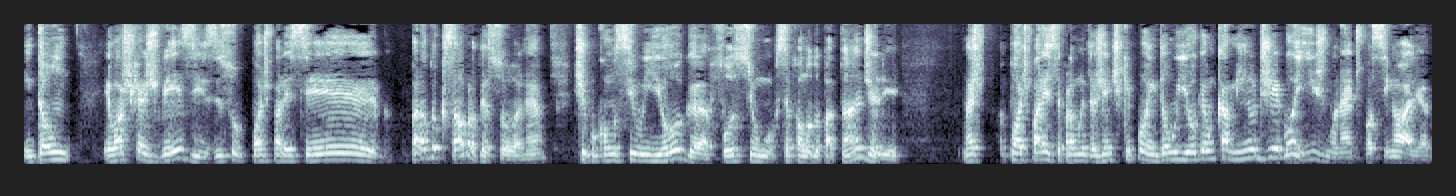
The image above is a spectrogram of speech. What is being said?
Então, eu acho que às vezes isso pode parecer paradoxal para a pessoa, né? Tipo, como se o yoga fosse um. Você falou do Patanjali, mas pode parecer para muita gente que, pô, então o yoga é um caminho de egoísmo, né? Tipo assim, olha,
